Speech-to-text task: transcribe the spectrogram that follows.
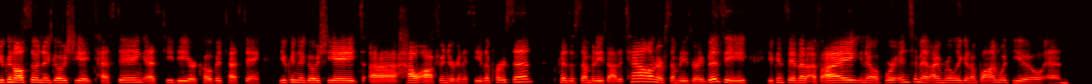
You can also negotiate testing, STD or COVID testing. You can negotiate uh, how often you're going to see the person because if somebody's out of town or if somebody's very busy, you can say that if I, you know, if we're intimate, I'm really going to bond with you and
